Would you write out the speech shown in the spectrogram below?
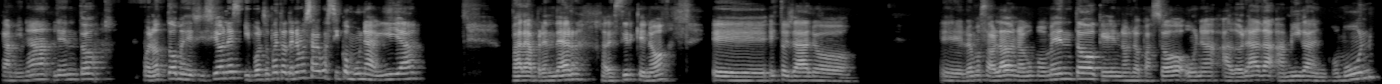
Camina lento, bueno, tomes decisiones y por supuesto tenemos algo así como una guía para aprender a decir que no. Eh, esto ya lo, eh, lo hemos hablado en algún momento, que nos lo pasó una adorada amiga en común,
